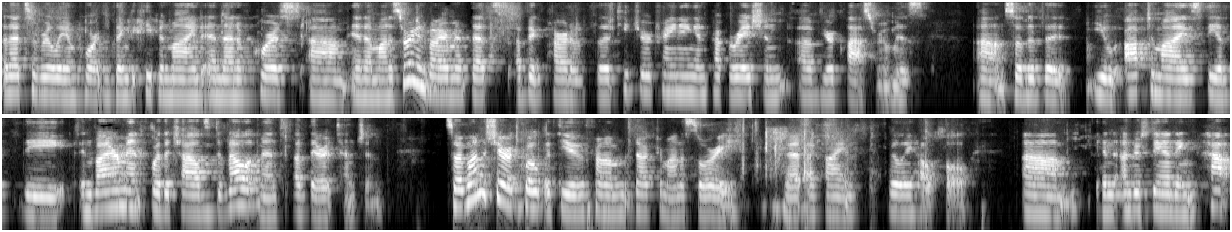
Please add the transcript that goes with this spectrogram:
that's a really important thing to keep in mind. And then, of course, um, in a Montessori environment, that's a big part of the teacher training and preparation of your classroom is um, so that the you optimize the the environment for the child's development of their attention. So I want to share a quote with you from Dr. Montessori that I find really helpful um, in understanding how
